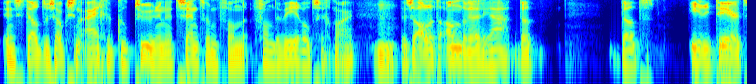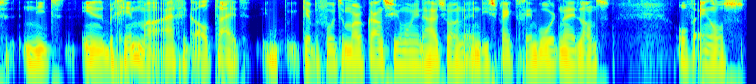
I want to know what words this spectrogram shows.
en, stelt dus ook zijn eigen cultuur in het centrum van, van de wereld, zeg maar. Hmm. Dus al het andere, ja, dat, dat irriteert. Niet in het begin, maar eigenlijk altijd. Ik, ik heb bijvoorbeeld een Marokkaanse jongen in huis wonen en die spreekt geen woord Nederlands of Engels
